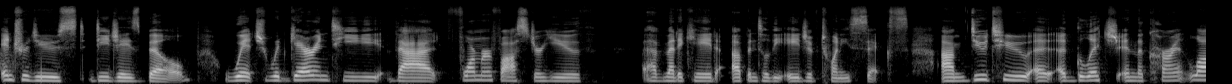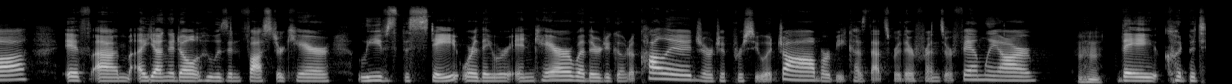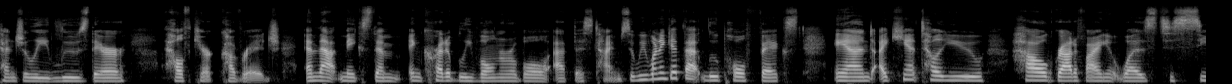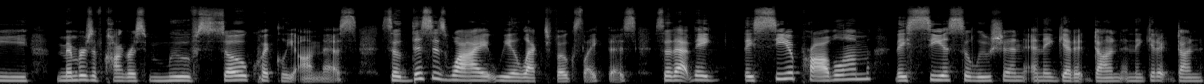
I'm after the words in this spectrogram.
introduced DJ's bill, which would guarantee that former foster youth have Medicaid up until the age of 26. Um, due to a, a glitch in the current law, if um, a young adult who was in foster care leaves the state where they were in care, whether to go to college or to pursue a job or because that's where their friends or family are, they could potentially lose their healthcare coverage. And that makes them incredibly vulnerable at this time. So we want to get that loophole fixed. And I can't tell you how gratifying it was to see members of Congress move so quickly on this. So this is why we elect folks like this, so that they they see a problem, they see a solution, and they get it done, and they get it done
